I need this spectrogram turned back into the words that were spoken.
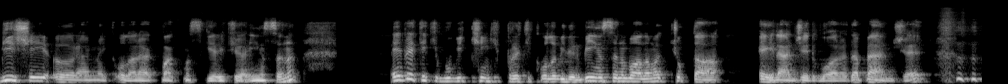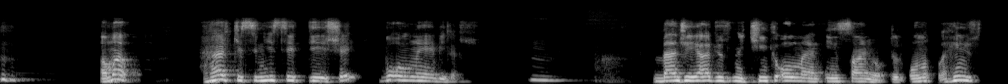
bir şeyi öğrenmek olarak bakması gerekiyor insanın. Elbette ki bu bir kink pratik olabilir. Bir insanı bağlamak çok daha eğlenceli bu arada bence. Ama herkesin hissettiği şey bu olmayabilir. Hmm. Bence yeryüzünde kinki olmayan insan yoktur. Onun henüz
